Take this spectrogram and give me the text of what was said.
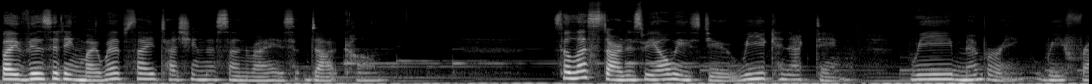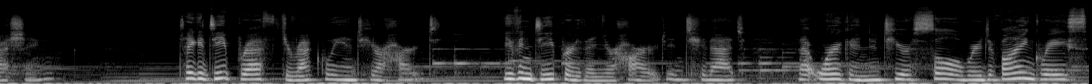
by visiting my website, touchingthesunrise.com. So let's start as we always do, reconnecting remembering, refreshing. Take a deep breath directly into your heart, even deeper than your heart, into that, that organ, into your soul, where divine grace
